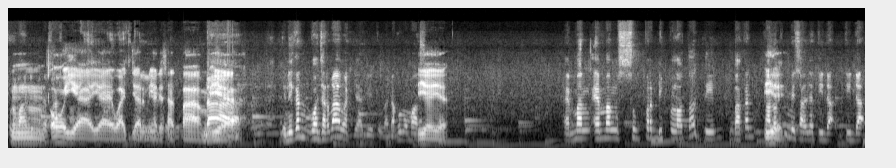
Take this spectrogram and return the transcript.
Perumahan itu Hmm. punya Oh iya iya wajar nih ada Gitu. satpam. nah Iya. ini kan wajar banget ya gitu kan aku mau masuk Iya iya. emang emang super dipelototin bahkan kalau Iya. misalnya tidak tidak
